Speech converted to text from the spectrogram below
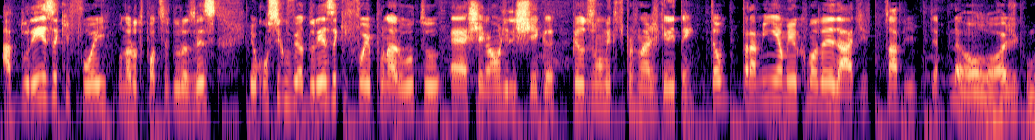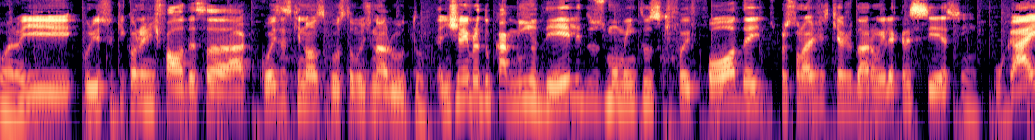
a dureza que foi, o Naruto pode ser duro às vezes, eu consigo ver a dureza que foi pro Naruto é, chegar onde ele chega, pelo desenvolvimento de personagem que ele tem. Então, pra mim, é meio que uma dualidade, sabe? Não, lógico, mano. E por isso que quando a gente fala dessa ah, coisas que nós gostamos de Naruto, a gente lembra do caminho dele, dos momentos que foi foda e dos personagens que ajudaram ele a crescer, assim. O Gai,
